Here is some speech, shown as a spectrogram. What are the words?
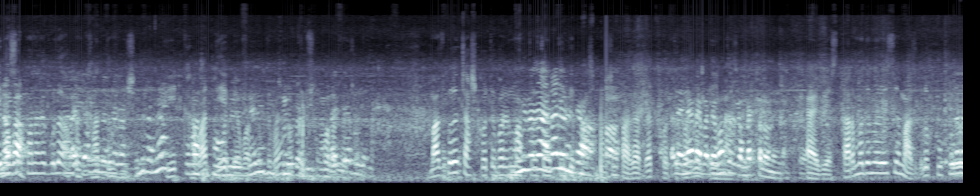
এই মাছের পানাগুলো আমরা খাদ্য হিসেবে ফিট খাবার দিয়ে ব্যবহার করতে পারি সফলতার জন্য। মাছগুলো চাষ করতে পারেন মাত্র চার থেকে পাঁচ মাসে বাজারজাত করতে পারবেন এই হ্যাঁ বিয়াস তার মধ্যে রয়েছে মাছগুলো পুকুরে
